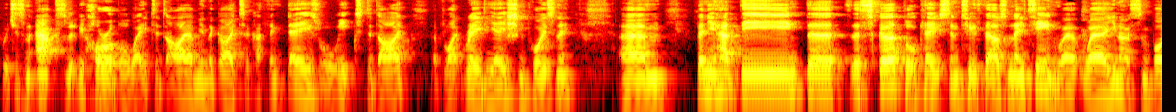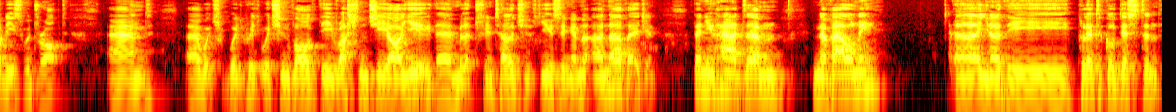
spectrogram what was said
which is an absolutely horrible way to die. I mean, the guy took I think days or weeks to die of like radiation poisoning. Um, then you had the the the Skripal case in 2018, where where you know some bodies were dropped, and uh, which, which which involved the Russian GRU, their military intelligence using a, a nerve agent. Then you had um, Navalny, uh, you know the political dissident.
